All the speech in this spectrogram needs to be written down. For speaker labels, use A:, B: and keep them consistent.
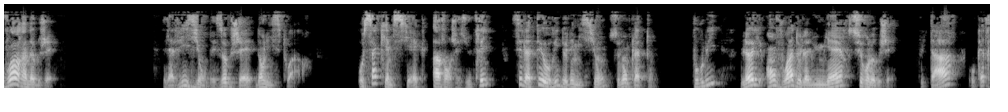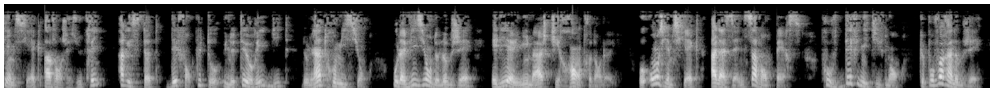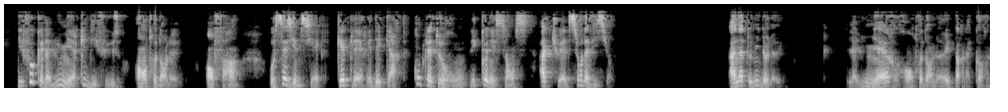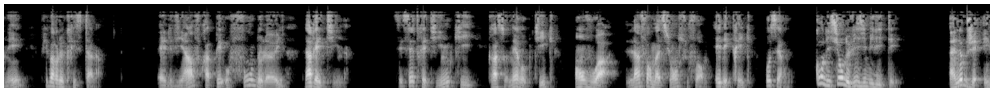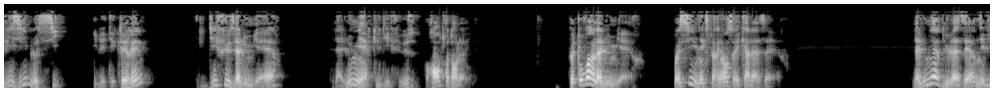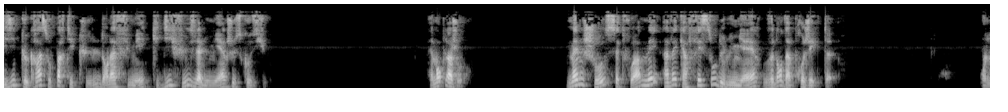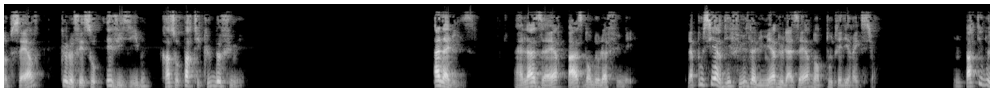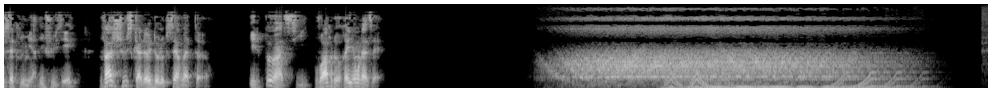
A: Voir un objet. La vision des objets dans l'histoire. Au Ve siècle avant Jésus-Christ, c'est la théorie de l'émission selon Platon. Pour lui, l'œil envoie de la lumière sur l'objet. Plus tard, au IVe siècle avant Jésus-Christ, Aristote défend plutôt une théorie dite de l'intromission, où la vision de l'objet est liée à une image qui rentre dans l'œil. Au XIe siècle, Alazen, savant perse, prouve définitivement que pour voir un objet, il faut que la lumière qu'il diffuse entre dans l'œil. Enfin, au XVIe siècle, Kepler et Descartes compléteront les connaissances actuelles sur la vision. Anatomie de l'œil. La lumière rentre dans l'œil par la cornée, puis par le cristallin. Elle vient frapper au fond de l'œil la rétine. C'est cette rétine qui, grâce au nerf optique, envoie l'information sous forme électrique au cerveau. Conditions de visibilité. Un objet est visible si il est éclairé, il diffuse la lumière, la lumière qu'il diffuse rentre dans l'œil. Peut-on voir la lumière? Voici une expérience avec un laser. La lumière du laser n'est visible que grâce aux particules dans la fumée qui diffusent la lumière jusqu'aux yeux. Même en plein jour. Même chose cette fois, mais avec un faisceau de lumière venant d'un projecteur. On observe que le faisceau est visible grâce aux particules de fumée. Analyse. Un laser passe dans de la fumée. La poussière diffuse la lumière du laser dans toutes les directions. Une partie de cette lumière diffusée va jusqu'à l'œil de l'observateur. Il peut ainsi voir le rayon laser.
